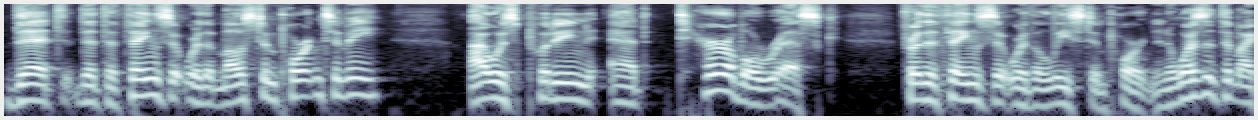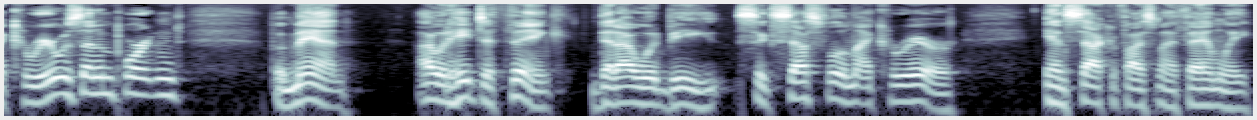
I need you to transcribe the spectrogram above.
that, that the things that were the most important to me, I was putting at terrible risk for the things that were the least important. And it wasn't that my career was unimportant, but man, I would hate to think that I would be successful in my career and sacrifice my family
